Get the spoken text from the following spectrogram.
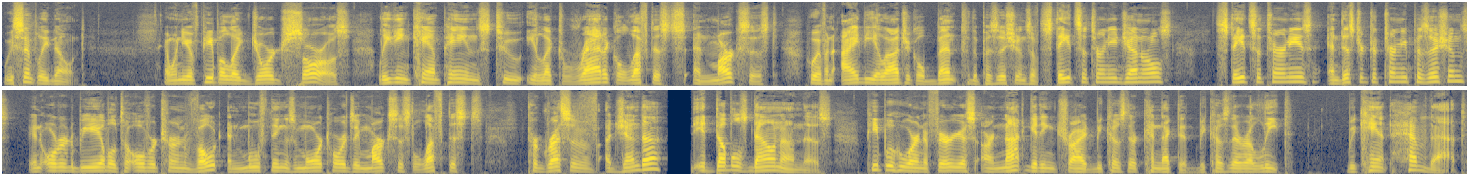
We simply don't. And when you have people like George Soros leading campaigns to elect radical leftists and Marxists who have an ideological bent to the positions of states attorney generals, states attorneys, and district attorney positions in order to be able to overturn vote and move things more towards a Marxist leftist progressive agenda, it doubles down on this. People who are nefarious are not getting tried because they're connected, because they're elite. We can't have that.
